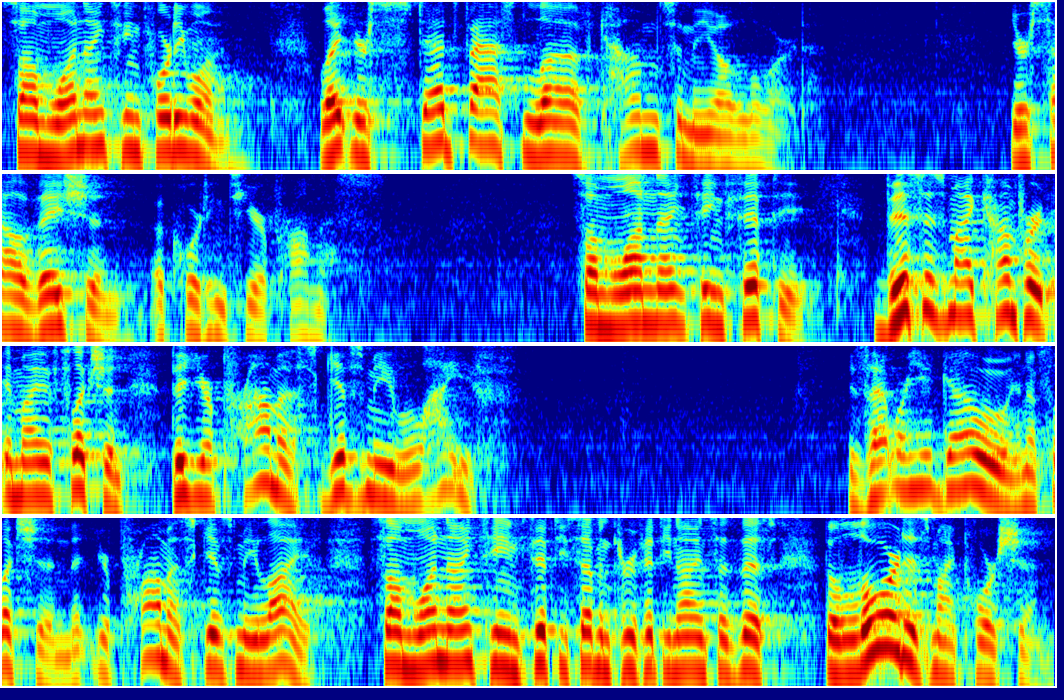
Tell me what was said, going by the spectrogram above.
Psalm 119, 41. Let your steadfast love come to me, O Lord, your salvation according to your promise. Psalm 119, 50. This is my comfort in my affliction, that your promise gives me life. Is that where you go in affliction? That your promise gives me life? Psalm 119, 57 through 59 says this The Lord is my portion.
